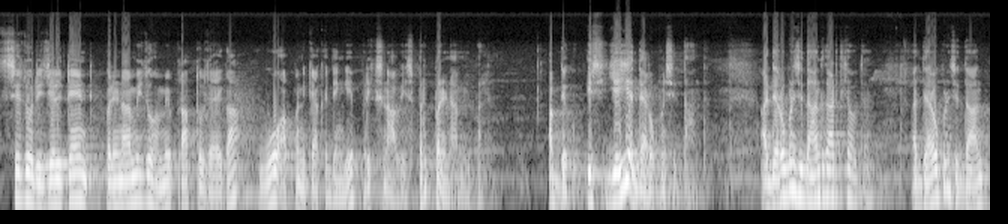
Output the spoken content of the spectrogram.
से जो रिजल्टेंट परिणामी जो हमें प्राप्त हो जाएगा, वो अपन क्या कह देंगे? परीक्षण आवेश पर परिणामी बल। अब देखो, इस, यही अध्यारोपण सिद्धांत। अध्यारोपण सिद्धांत का अर्थ क्या होता है? अध्यारोपण सिद्धांत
